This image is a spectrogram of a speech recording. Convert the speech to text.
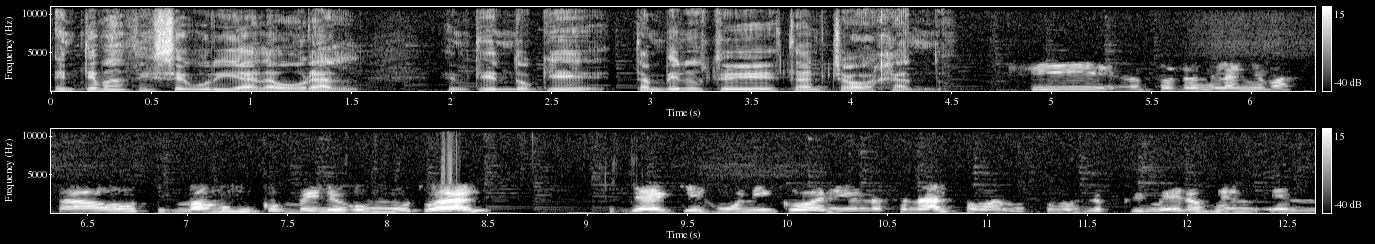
En temas de seguridad laboral, entiendo que también ustedes están trabajando. Sí, nosotros el año pasado firmamos un convenio con Mutual, ya que es único a nivel nacional, somos, somos los primeros en,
